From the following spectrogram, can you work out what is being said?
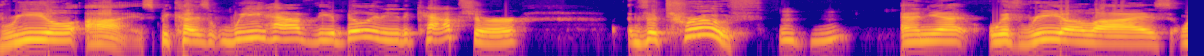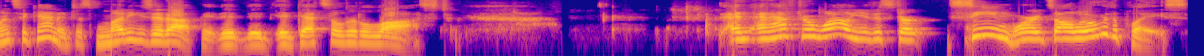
Real eyes because we have the ability to capture the truth. Hmm and yet with realize once again it just muddies it up. It, it, it, it gets a little lost. And, and after a while you just start seeing words all over the place.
